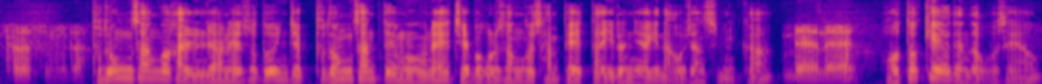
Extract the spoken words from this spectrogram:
그렇습니다. 부동산과 관련해서도 이제 부동산 때문에 재보궐선거 참패했다 이런 이야기 나오지 않습니까? 네네. 어떻게 해야 된다고 보세요?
